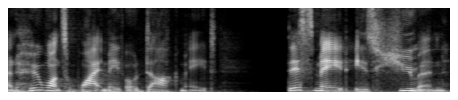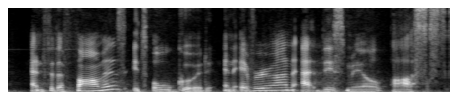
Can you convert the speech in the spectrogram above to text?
and who wants white meat or dark meat. This meat is human, and for the farmers, it's all good. And everyone at this meal asks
